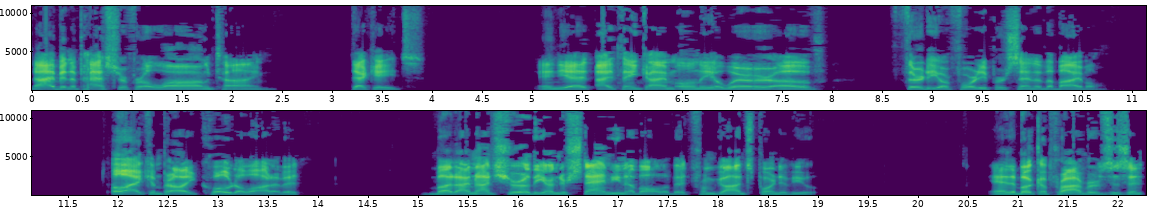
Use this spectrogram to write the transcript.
Now, I've been a pastor for a long time, decades, and yet I think I'm only aware of 30 or 40% of the Bible. Oh, I can probably quote a lot of it, but I'm not sure of the understanding of all of it from God's point of view. And the book of Proverbs is an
